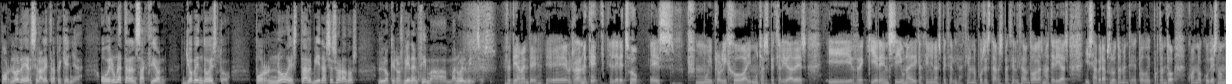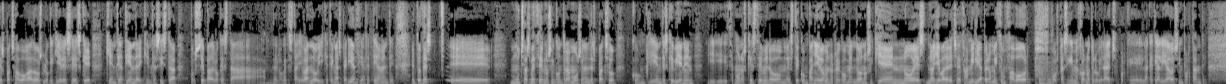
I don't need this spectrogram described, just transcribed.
por no leerse la letra pequeña, o en una transacción, yo vendo esto, por no estar bien asesorados, lo que nos viene encima, Manuel Vilches. Efectivamente, eh, realmente el derecho es muy prolijo, hay muchas especialidades y requiere en sí una dedicación y una especialización. No puedes estar especializado en todas las materias y saber absolutamente de todo. Y por tanto, cuando acudes a un despacho de abogados, lo que quieres es que quien te atienda y quien te asista, pues sepa de lo que está, de lo que te está llevando y que tenga experiencia, efectivamente. Entonces, eh, muchas veces nos encontramos en el despacho con clientes que vienen y dicen, bueno, es que este me lo, este compañero me lo recomendó no sé quién, no es, no lleva derecho de familia, pero me hizo un favor, pues casi que mejor no te lo hubiera hecho, porque la que te ha liado es importante.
